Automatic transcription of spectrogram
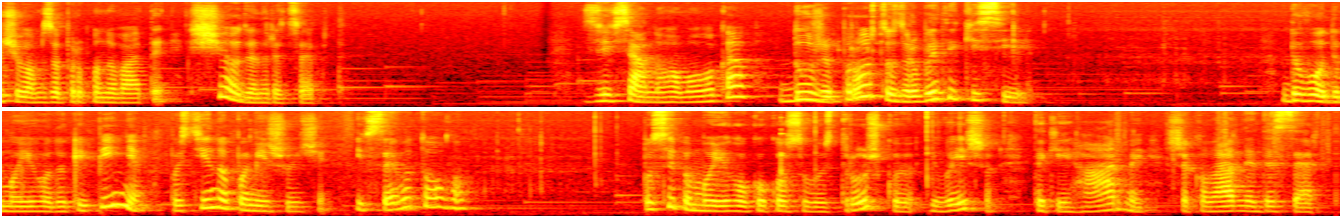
Хочу вам запропонувати ще один рецепт. З вівсяного молока дуже просто зробити кисіль. Доводимо його до кипіння, постійно помішуючи, і все готово. Посипемо його кокосовою стружкою і вийшов такий гарний шоколадний десерт.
